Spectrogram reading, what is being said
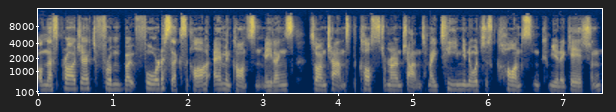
on this project from about four to six o'clock. I'm in constant meetings. So I'm chatting to the customer, I'm chatting to my team, you know, it's just constant communication.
